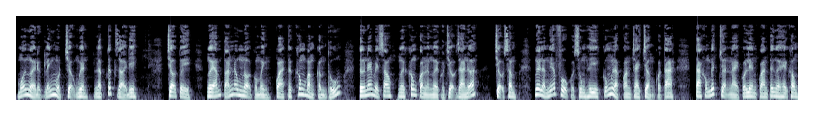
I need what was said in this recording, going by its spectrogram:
mỗi người được lĩnh một triệu nguyên, lập tức rời đi. Triệu tùy người ám toán ông nội của mình quả thực không bằng cầm thú. Từ nay về sau, người không còn là người của triệu gia nữa. Triệu sâm, ngươi là nghĩa phụ của sung hy, cũng là con trai trưởng của ta. Ta không biết chuyện này có liên quan tới ngươi hay không,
